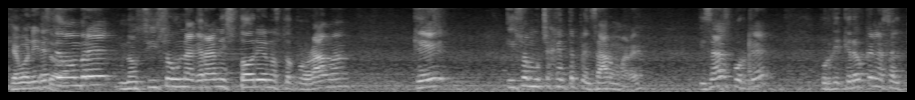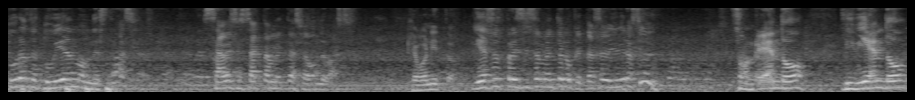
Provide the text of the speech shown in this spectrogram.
¡Qué bonito! Este hombre nos hizo una gran historia en nuestro programa que hizo a mucha gente pensar, Omar, ¿eh? ¿Y sabes por qué? Porque creo que en las alturas de tu vida en donde estás, sabes exactamente hacia dónde vas. ¡Qué bonito! Y eso es precisamente lo que te hace vivir así. Sonriendo, viviendo,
